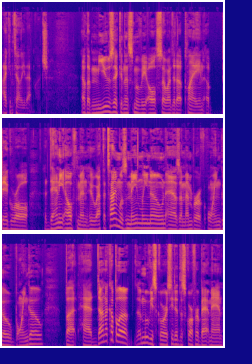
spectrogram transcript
I can tell you that much. Now, the music in this movie also ended up playing a big role. Danny Elfman, who at the time was mainly known as a member of Oingo Boingo, but had done a couple of uh, movie scores. He did the score for Batman,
